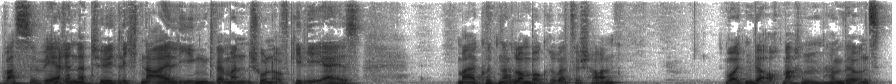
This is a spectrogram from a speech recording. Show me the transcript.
was wäre natürlich naheliegend, wenn man schon auf Gili Air ist, mal kurz nach Lombok rüber zu schauen. Wollten wir auch machen, haben wir uns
